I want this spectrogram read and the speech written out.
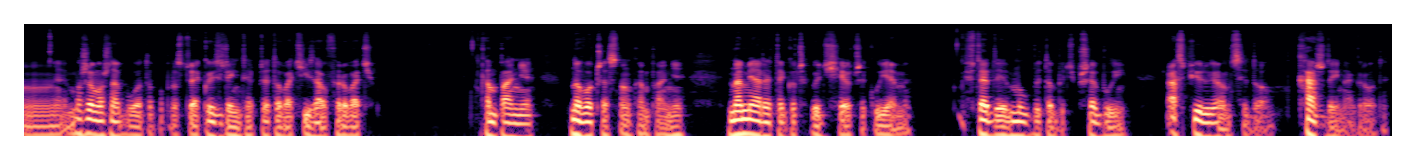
Mm, może można było to po prostu jakoś zreinterpretować i zaoferować kampanię, nowoczesną kampanię, na miarę tego, czego dzisiaj oczekujemy. Wtedy mógłby to być przebój aspirujący do każdej nagrody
